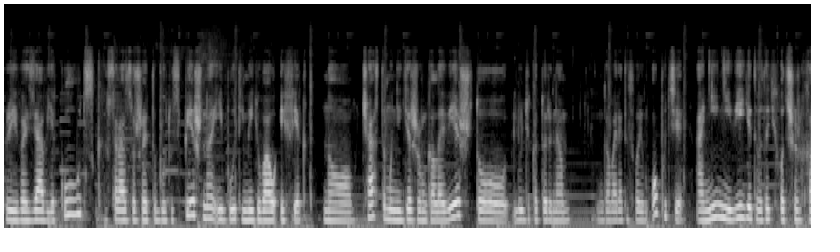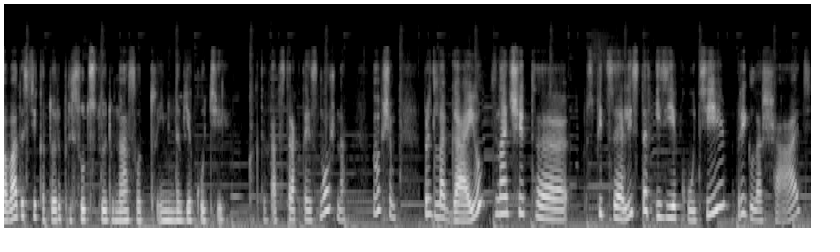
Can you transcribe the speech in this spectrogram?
привозя в Якутск, сразу же это будет успешно и будет иметь вау-эффект. Но часто мы не держим в голове, что люди, которые нам говорят о своем опыте, они не видят вот этих вот шероховатостей, которые присутствуют у нас вот именно в Якутии. Как-то абстрактно и сложно. В общем, предлагаю, значит, э, специалистов из Якутии приглашать,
